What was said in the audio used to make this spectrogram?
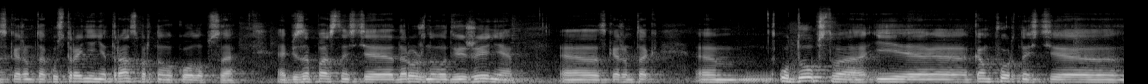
скажем так, устранение транспортного коллапса, безопасность дорожного движения, скажем так, Эм, удобство и э, комфортность э,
